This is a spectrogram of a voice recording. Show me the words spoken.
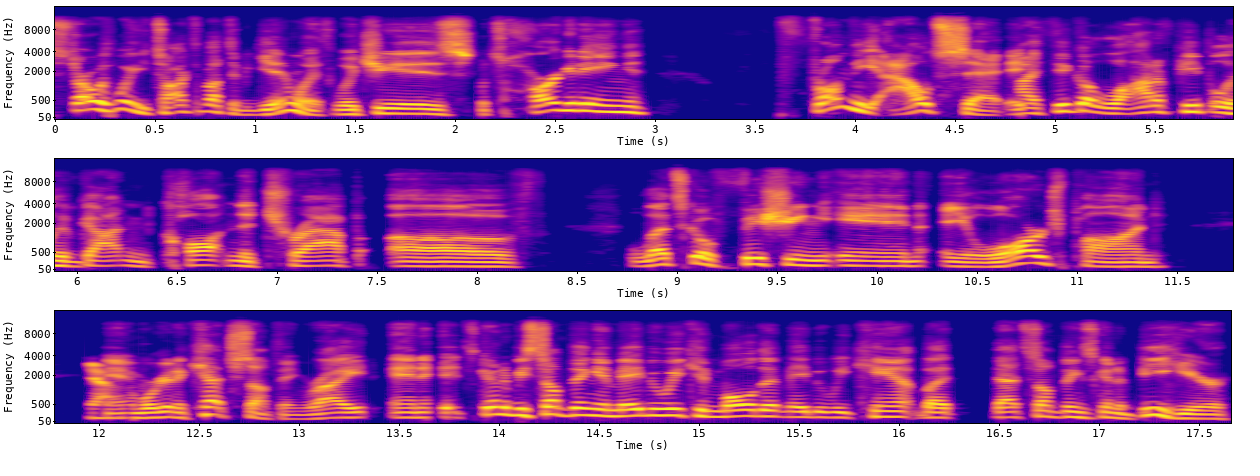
start with what you talked about to begin with, which is targeting from the outset. I think a lot of people have gotten caught in the trap of let's go fishing in a large pond yeah. and we're going to catch something, right? And it's going to be something, and maybe we can mold it, maybe we can't, but that something's going to be here.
